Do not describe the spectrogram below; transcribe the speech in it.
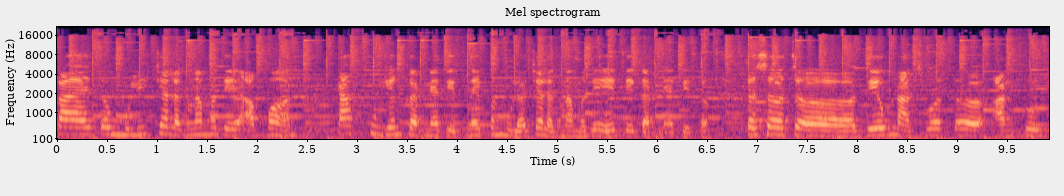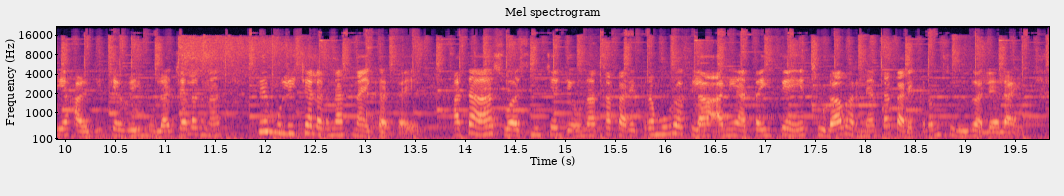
काय तर मुलीच्या लग्नामध्ये आपण टाक पूजन करण्यात येत नाही पण मुलाच्या लग्नामध्ये ते करण्यात येतं. तसंच देव नाचवत आणतो जे हळदीच्या वेळी मुलाच्या लग्नात ते मुलीच्या लग्नात नाही करता येत. आता स्वस्नीच्या जेवणाचा कार्यक्रम उरकला आणि आता इथे चुडा भरण्याचा कार्यक्रम सुरू झालेला आहे.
